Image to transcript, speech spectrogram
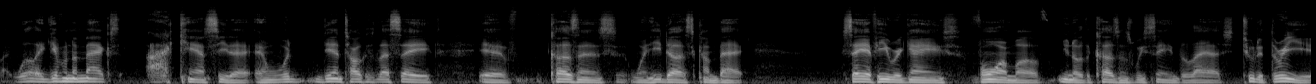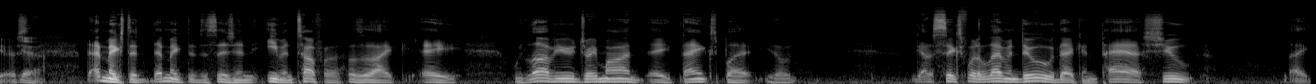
Like, will they give him the max? I can't see that. And we're then talking. Let's say if Cousins, when he does come back, say if he regains form of you know the Cousins we've seen the last two to three years, Yeah. that makes the that makes the decision even tougher. It's like, hey, we love you, Draymond. Hey, thanks, but you know, we got a six foot eleven dude that can pass, shoot, like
